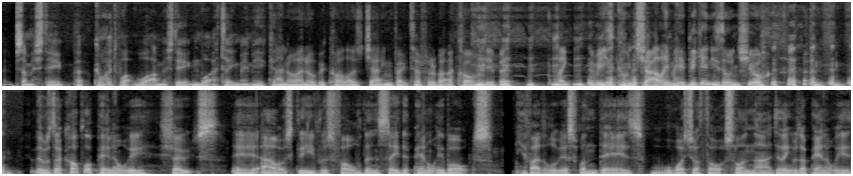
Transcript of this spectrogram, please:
It was a mistake, but God, what, what a mistake and what a time to make it. I know, I know we call us Jack and Victor for a bit of comedy, but I think the way he's going, Charlie might begin his own show. There was a couple of penalty shouts. Uh, Alex Greive was fouled inside the penalty box. You've had a look at this one, Des. What's your thoughts on that? Do you think it was a penalty?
